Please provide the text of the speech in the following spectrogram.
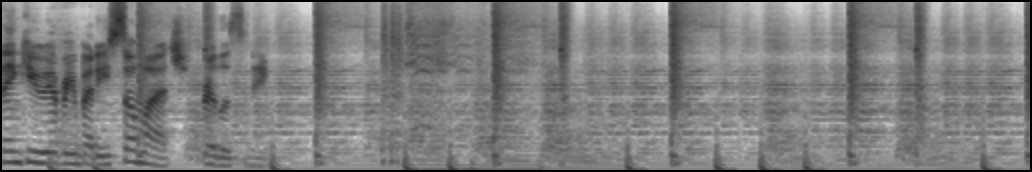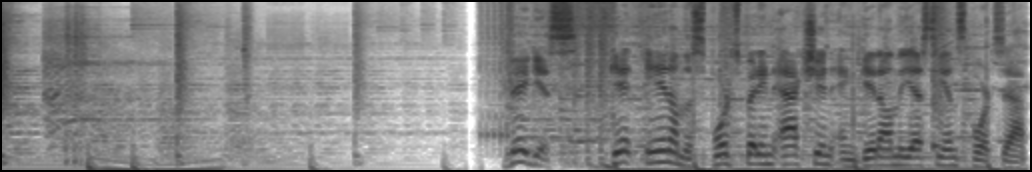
Thank you, everybody, so much for listening. Vegas. Get in on the sports betting action and get on the STN Sports app.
